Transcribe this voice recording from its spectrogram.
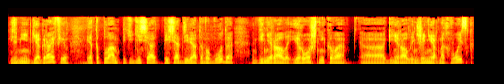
изменить географию. Это план 50, 59 года генерала Ирошникова, э, генерала инженерных войск,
